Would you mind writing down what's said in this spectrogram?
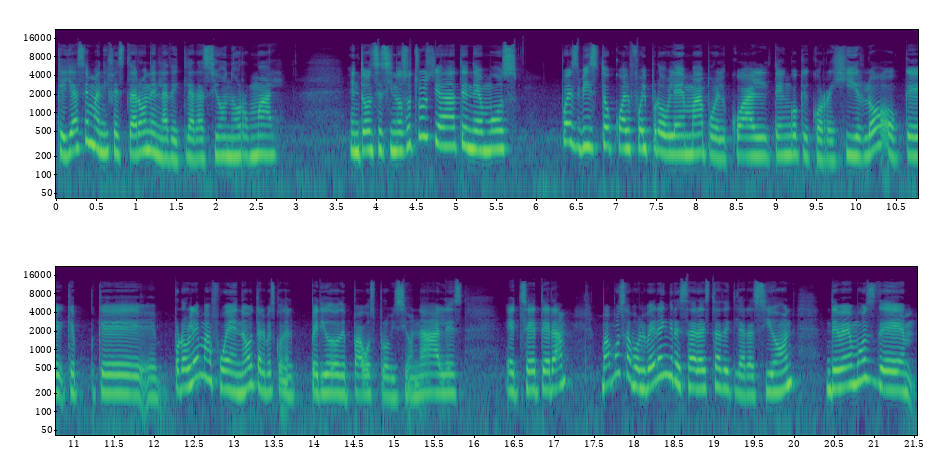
que ya se manifestaron en la declaración normal. Entonces, si nosotros ya tenemos pues visto cuál fue el problema por el cual tengo que corregirlo o qué, eh, problema fue, ¿no? Tal vez con el periodo de pagos provisionales, etcétera. Vamos a volver a ingresar a esta declaración. Debemos de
